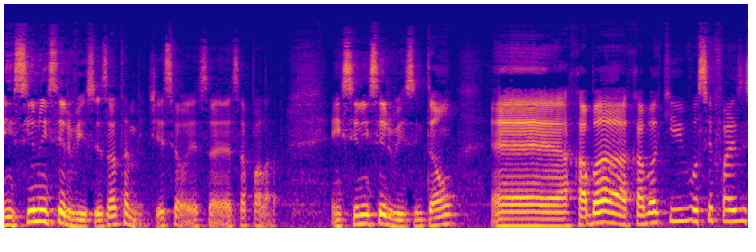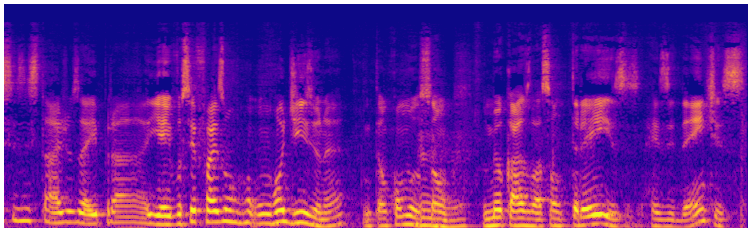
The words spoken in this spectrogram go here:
Ensino em serviço, exatamente. Esse é, essa, essa é a palavra ensino em serviço. Então, é, acaba, acaba que você faz esses estágios aí para e aí você faz um, um, rodízio, né? Então, como uhum. são, no meu caso lá são três residentes,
